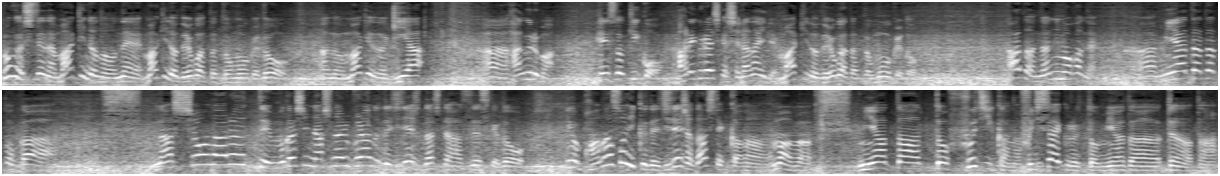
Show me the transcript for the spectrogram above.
僕の知ってるのは牧野のね牧野でよかったと思うけどあの牧野のギアあ歯車変速機構あれぐらいしか知らないんで牧野でよかったと思うけど。あとは何も分かんない。あ宮田だとかナショナルって昔ナショナルブランドで自転車出してたはずですけど今パナソニックで自転車出してっかな。まあまあ宮田と富士かな。富士サイクルと宮田出なかったな。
